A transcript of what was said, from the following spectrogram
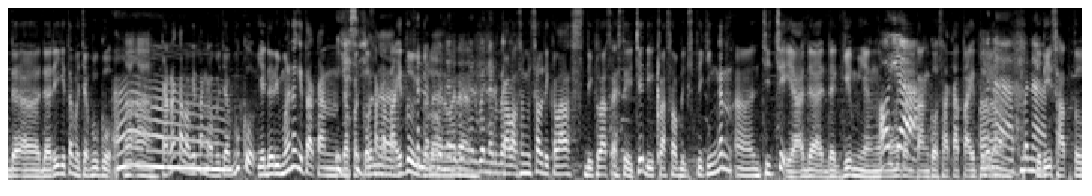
da- dari kita baca buku. Ah. Karena kalau kita nggak baca buku, ya dari mana kita akan Iya dapat kosakata Benar. itu gitu Benar, loh. benar, benar. benar, benar, benar. Kalau semisal di kelas di kelas STC di kelas public speaking kan eh, Cici ya ada ada game yang Oh, ngomongin iya. tentang kosakata itu ya. Benar, benar. Jadi satu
